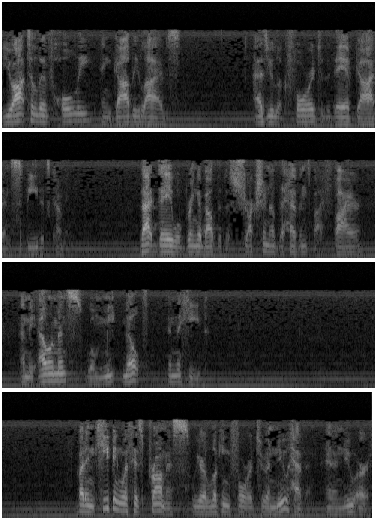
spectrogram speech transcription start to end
You ought to live holy and godly lives as you look forward to the day of God and speed its coming. That day will bring about the destruction of the heavens by fire, and the elements will meet, melt in the heat. But in keeping with his promise, we are looking forward to a new heaven and a new earth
